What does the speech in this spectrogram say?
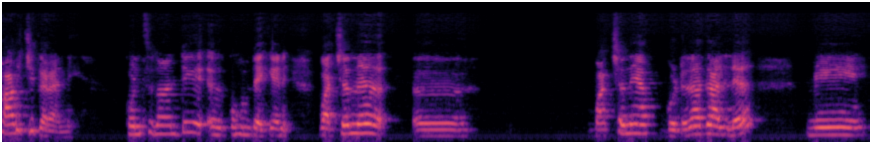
පාවිච්චි කරන්නේ? කොන්සනාන්ටි කොහොමද? කියන්නේ වචන වචනයක් ගොඩනගන්න මේ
